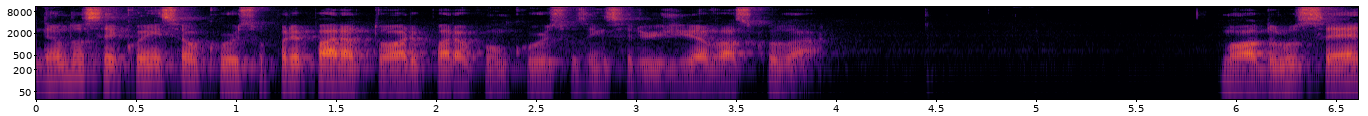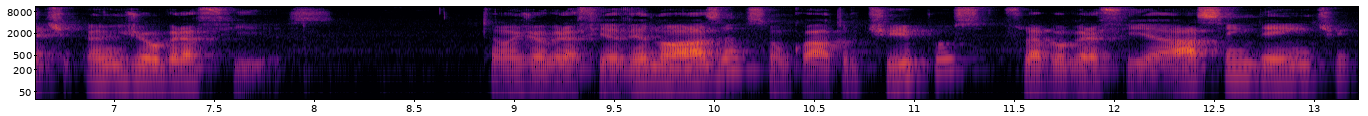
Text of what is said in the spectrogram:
dando sequência ao curso preparatório para concursos em cirurgia vascular. Módulo 7, angiografias. Então, angiografia venosa, são quatro tipos: flebografia ascendente,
